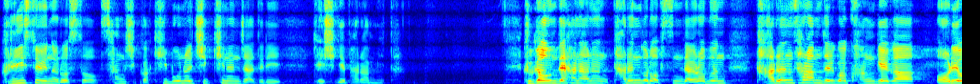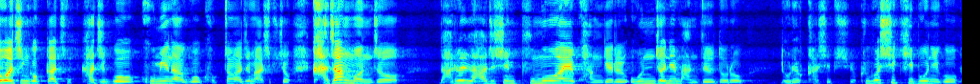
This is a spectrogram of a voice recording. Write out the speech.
그리스도인으로서 상식과 기본을 지키는 자들이 되시기 바랍니다. 그 가운데 하나는 다른 것 없습니다. 여러분, 다른 사람들과 관계가 어려워진 것 가지고 고민하고 걱정하지 마십시오. 가장 먼저 나를 낳아주신 부모와의 관계를 온전히 만들도록 노력하십시오. 그것이 기본이고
